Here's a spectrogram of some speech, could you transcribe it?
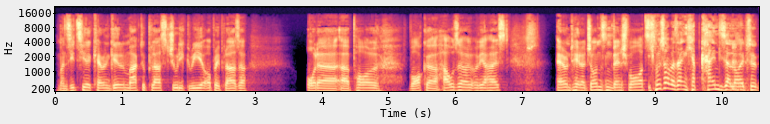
Man sieht hier Karen Gill, Mark Duplass, Judy Greer, Aubrey Plaza oder äh, Paul Walker Hauser, wie er heißt. Aaron Taylor Johnson, Ben Schwartz. Ich muss aber sagen, ich habe keinen dieser Leute,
